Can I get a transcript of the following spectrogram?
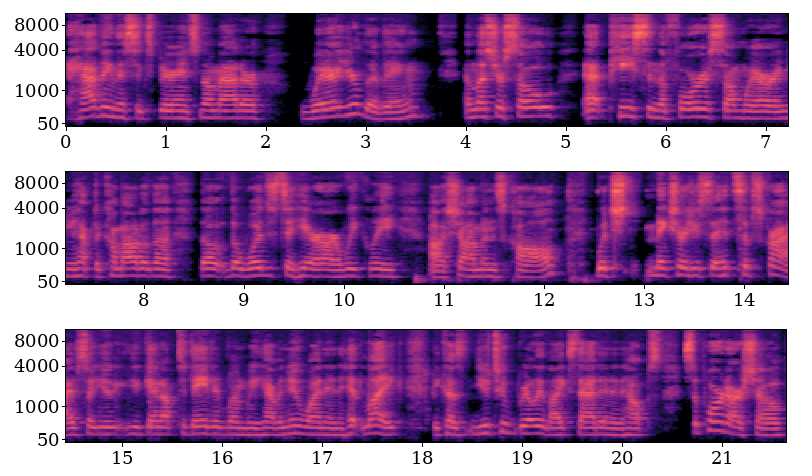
having this experience no matter where you're living, unless you're so at peace in the forest somewhere and you have to come out of the, the, the woods to hear our weekly uh, shaman's call, which make sure you hit subscribe so you, you get up to date when we have a new one and hit like because YouTube really likes that and it helps support our show.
